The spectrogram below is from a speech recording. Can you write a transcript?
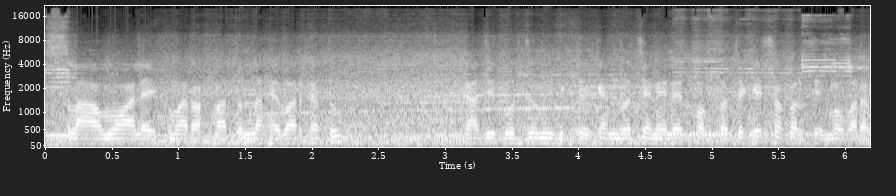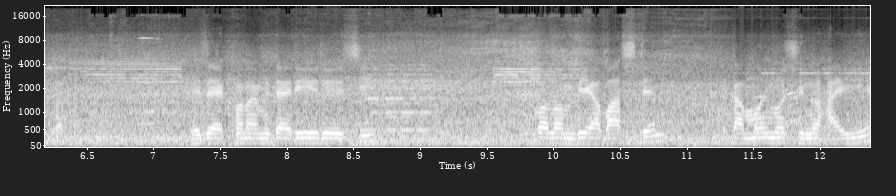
আসসালামু আলাইকুম রহমতুল্লাহ বারকাতু। গাজীপুর জমি বিক্রয় কেন্দ্র চ্যানেলের পক্ষ থেকে সকলকে মোবারকবাদ। এই যে এখন আমি দাঁড়িয়ে রয়েছি Columbia bus stand, Dhaka Mymensingh highway.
